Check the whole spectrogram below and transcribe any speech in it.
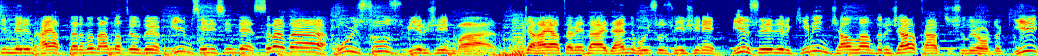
isimlerin hayatlarının anlatıldığı film serisinde sırada Huysuz Virjin var. Hayata veda eden Huysuz Virjin'i bir süredir kimin canlandıracağı tartışılıyordu ki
